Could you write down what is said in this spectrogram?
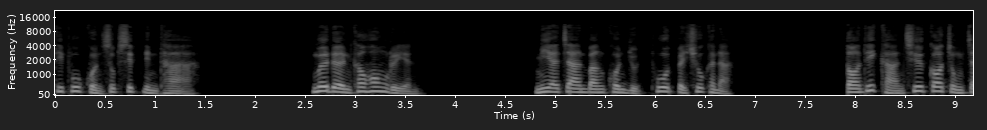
ที่ผู้คนซุบซิบนินทา เมื่อเดินเข้าห้องเรียน มีอาจารย์บางคนหยุดพูดไปชั่วขณะ ตอนที่ขานชื่อก็จงใจ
